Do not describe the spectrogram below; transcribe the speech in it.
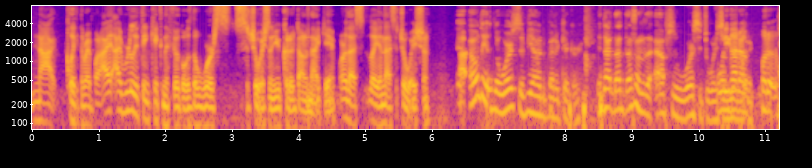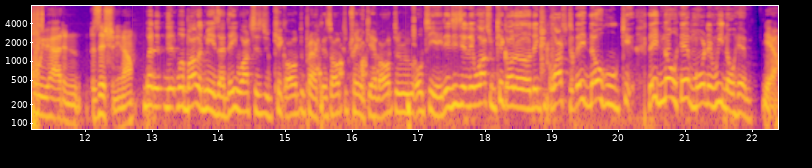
not clicking the right button. I, I really think kicking the field goal was the worst situation that you could have done in that game, or that's like in that situation. I don't think it's the worst if you had a better kicker. It's not, that, that's not the absolute worst situation. Well, you if had a gotta put it who you had in position, you know. But it, it- what bothered me is that they watched this kick all through practice, all through training camp, all through OTA. They just they watch him kick all the. They watched. it. They know who. They know him more than we know him, Yeah.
